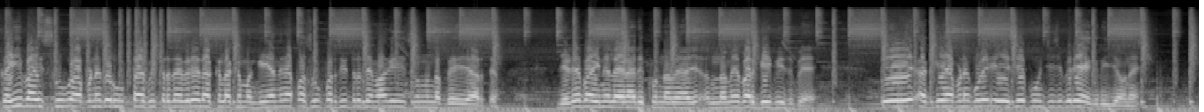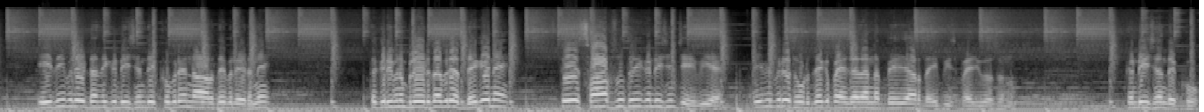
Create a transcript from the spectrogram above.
ਕਈ ਬਾਈ ਸੂ, ਆਪਣੇ ਤੋਂ ਰੂਟਾ ਫੀਟਰ ਦਾ ਵੀਰੇ, ਲੱਖ ਲੱਖ ਮੰਗੀ ਜਾਂਦੇ ਨੇ, ਆਪਾਂ ਸੁਪਰ ਸੀਡਰ ਦੇਵਾਂਗੇ ਜੀ ਤੁਹਾਨੂੰ 90000 ਚ। ਜਿਹੜੇ ਬਾਈ ਨੇ ਲੈਣਾ, ਦੇਖੋ ਨਵੇਂ, ਹਜੇ- ਨਵੇਂ ਵਰਗੇ ਹੀ ਪੀਸ ਪਿਆ ਹੈ। ਤੇ ਅੱਗੇ ਆਪਣੇ ਕੋਲੇ ਏਸੇ ਪੂੰਜੀ ਚ ਵੀਰੇ ਐਗਰੀ ਜਾਉਣਾ ਇਹਦੀ ਬਲੇਡਾਂ ਦੀ ਕੰਡੀਸ਼ਨ ਦੇਖੋ ਵੀਰੇ, ਨਾਲ ਦੇ ਬਲੇਡ ਨੇ। ਤਕਰੀਬਨ ਬਲੇਡ ਦਾ ਵੀਰੇ ਅੱਧੇ ਕੇ ਨੇ। ਤੇ ਸਾਫ਼ ਸੁਥਰੀ ਕੰਡੀਸ਼ਨ ਚ ਇਹ ਵੀ ਹੈ। ਇਹ ਵੀ ਵੀਰੇ ਥੋੜੇ ਜਿਹੇ ਕੁ ਪੈਸੇ ਦਾ 90000 ਦਾ ਹੀ ਪੀਸ ਪੈ ਜੂਗਾ ਤੁਹਾਨੂੰ। ਕੰਡੀਸ਼ਨ ਦੇਖੋ,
